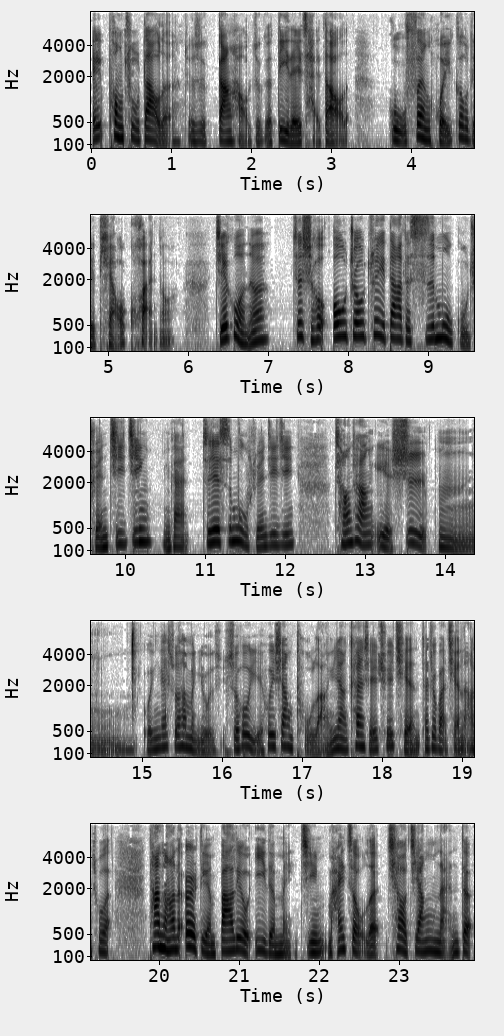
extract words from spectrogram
诶碰触到了，就是刚好这个地雷踩到了股份回购的条款哦。结果呢？这时候，欧洲最大的私募股权基金，你看这些私募股权基金，常常也是，嗯，我应该说他们有时候也会像土狼一样，看谁缺钱，他就把钱拿出来。他拿了二点八六亿的美金买走了俏江南的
